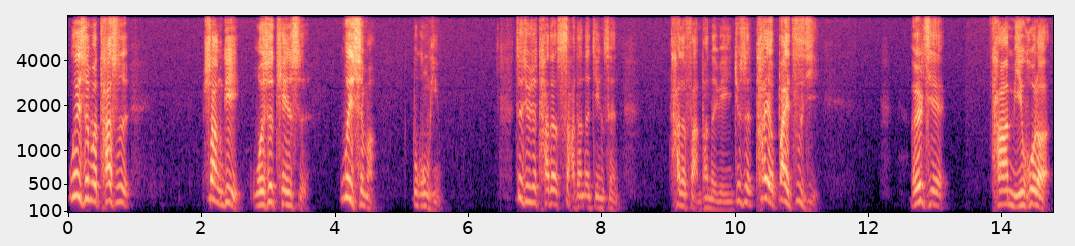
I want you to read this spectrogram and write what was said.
为什么他是上帝，我是天使？为什么不公平？这就是他的撒旦的精神，他的反叛的原因，就是他要拜自己，而且他迷惑了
